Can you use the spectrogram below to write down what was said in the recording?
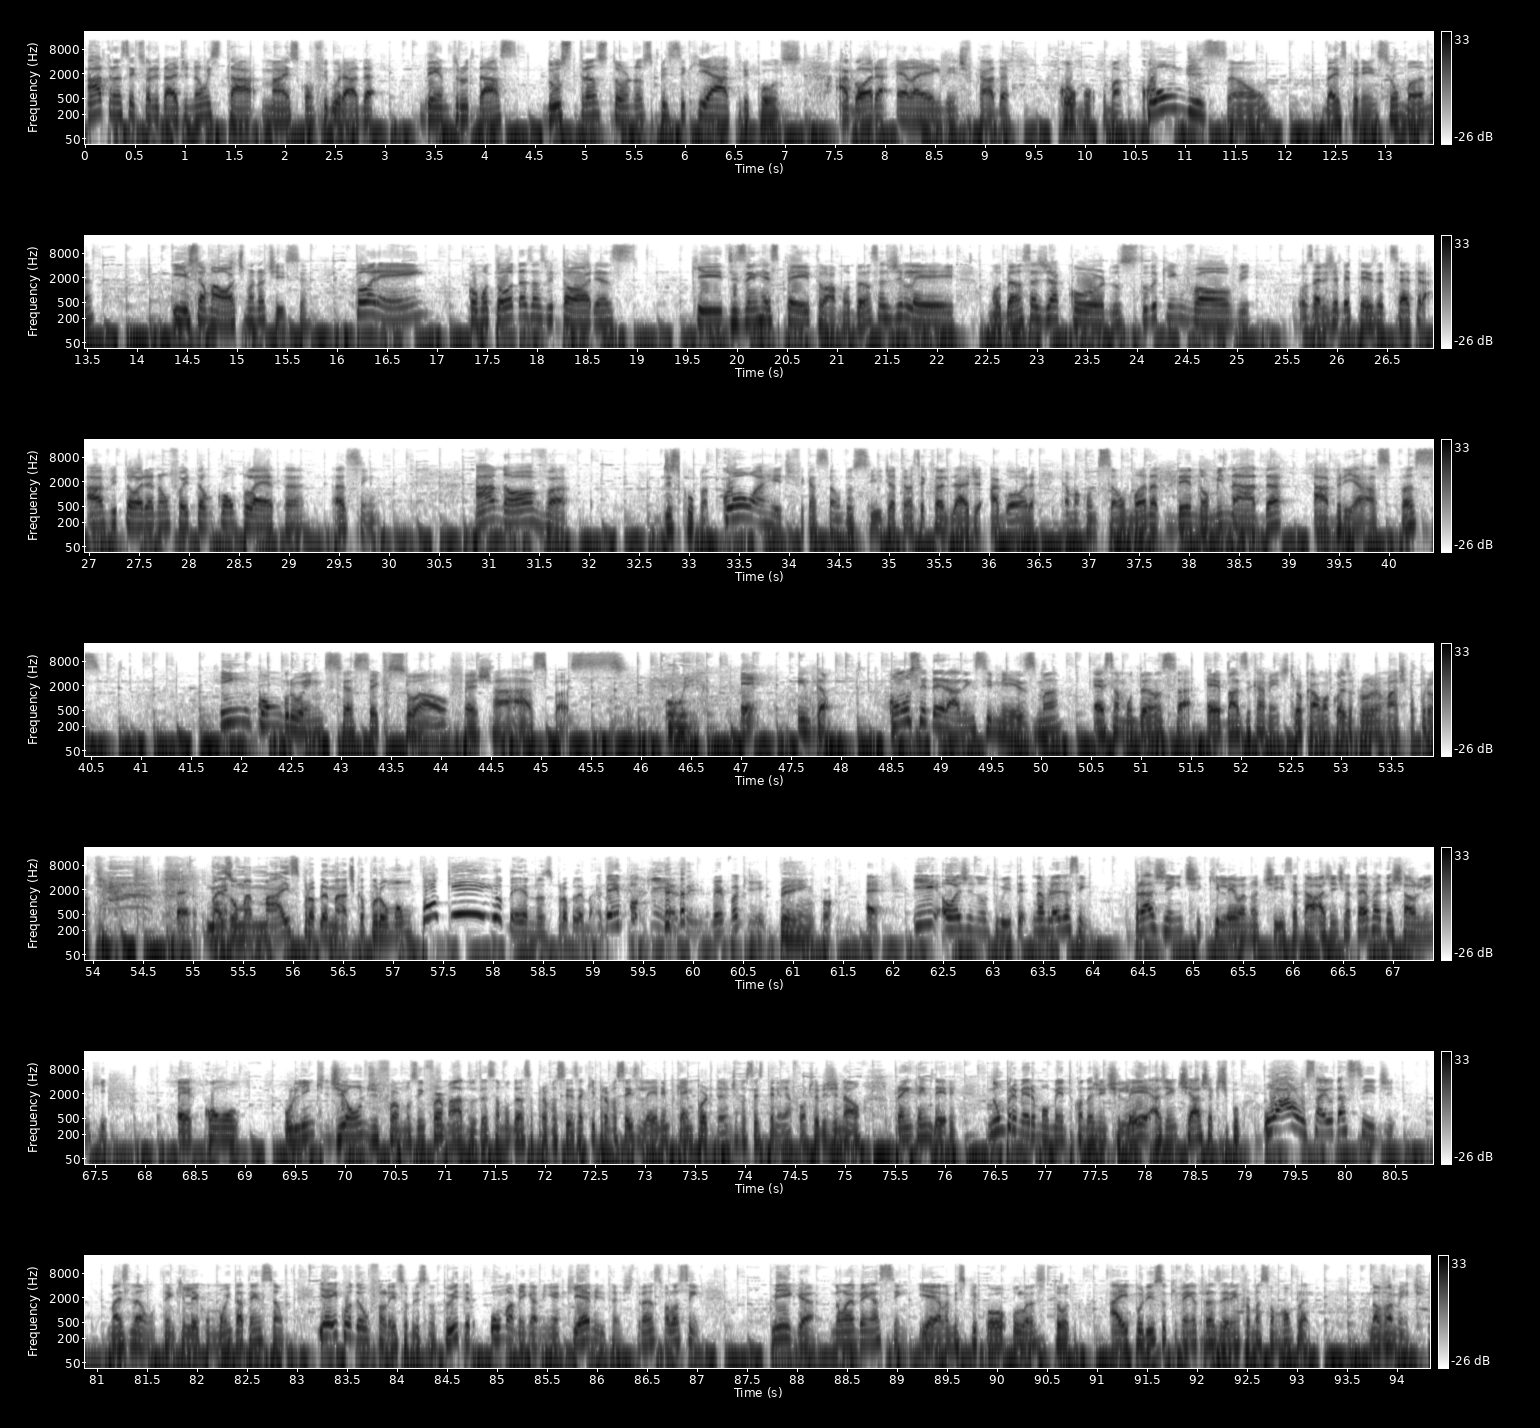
A transexualidade não está mais configurada dentro das dos transtornos psiquiátricos. Agora ela é identificada como uma condição da experiência humana e isso é uma ótima notícia. Porém, como todas as vitórias que dizem respeito a mudanças de lei, mudanças de acordos, tudo que envolve os LGBTs, etc., a vitória não foi tão completa assim. A nova. Desculpa, com a retificação do CID, a transexualidade agora é uma condição humana denominada, abre aspas, incongruência sexual, fecha aspas. Ui. É, então, considerada em si mesma, essa mudança é basicamente trocar uma coisa problemática por outra. Mas uma mais problemática por uma um pouquinho menos problemática. bem pouquinho, assim, bem pouquinho. Bem pouquinho. É, e hoje no Twitter, na verdade, assim, pra gente que leu a notícia e tal, a gente até vai deixar o link é, com o, o link de onde fomos informados dessa mudança pra vocês aqui, pra vocês lerem, porque é importante vocês terem a fonte original pra entenderem. Num primeiro momento, quando a gente lê, a gente acha que, tipo, uau, saiu da CID. Mas não, tem que ler com muita atenção. E aí, quando eu falei sobre isso no Twitter, uma amiga minha que é militante trans falou assim: Miga, não é bem assim. E ela me explicou o lance todo. Aí por isso que venho trazer a informação completa. Novamente.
